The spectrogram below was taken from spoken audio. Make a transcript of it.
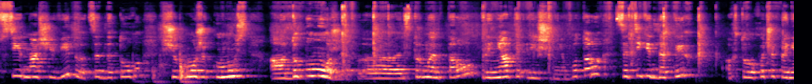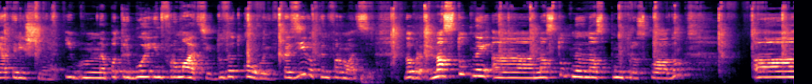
всі наші відео це для того, щоб може комусь допоможе е, інструмент Таро прийняти рішення. Бо Таро це тільки для тих, хто хоче прийняти рішення і потребує інформації, додаткової вказівок інформації. Добре, наступний, а, наступний у нас пункт розкладу. А,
